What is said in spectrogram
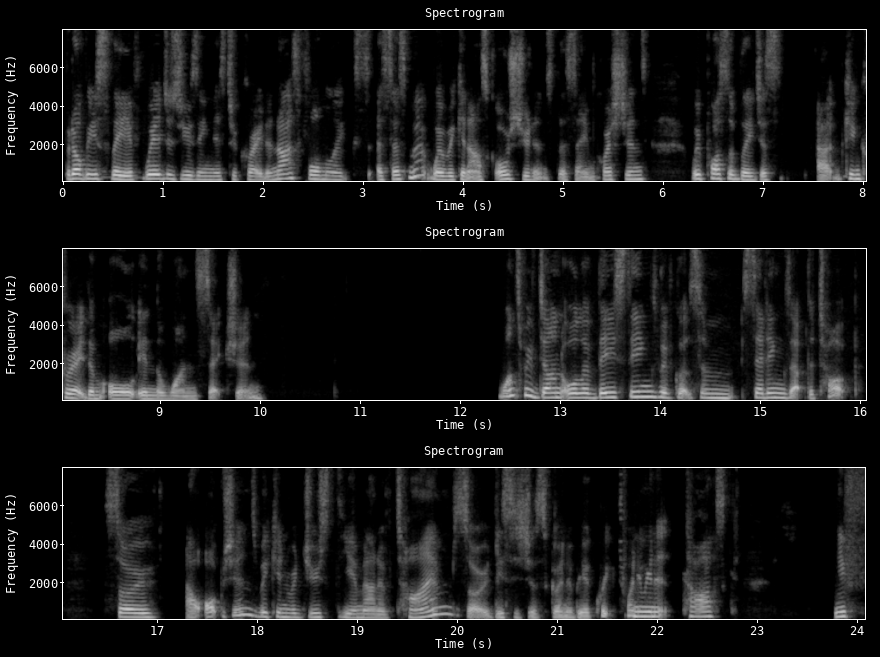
But obviously, if we're just using this to create a nice formal assessment where we can ask all students the same questions, we possibly just uh, can create them all in the one section. Once we've done all of these things, we've got some settings up the top. So our options, we can reduce the amount of time. So this is just going to be a quick 20 minute task. If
